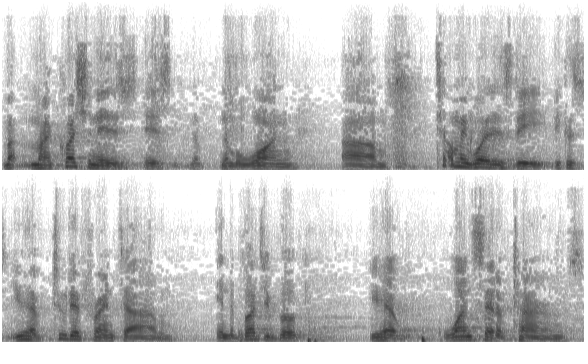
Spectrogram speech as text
My, my question is, is number one, um, tell me what is the, because you have two different, um, in the budget book, you have one set of terms,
